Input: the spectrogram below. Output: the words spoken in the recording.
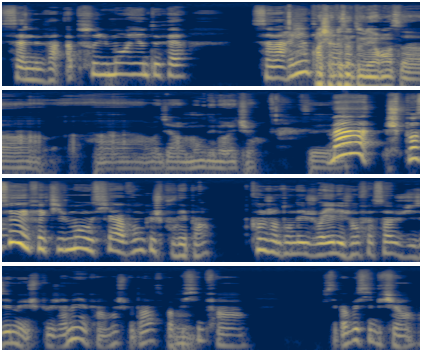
Ça ne va absolument rien te faire. Ça va rien te Après, faire. chacun sa tolérance à, à, on va dire, le manque de nourriture. Bah, je pensais effectivement aussi avant que je pouvais pas. Quand j'entendais, je voyais les gens faire ça, je disais mais je peux jamais. Enfin, moi je peux pas, c'est pas Mm. possible. Enfin, c'est pas possible, tu vois.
